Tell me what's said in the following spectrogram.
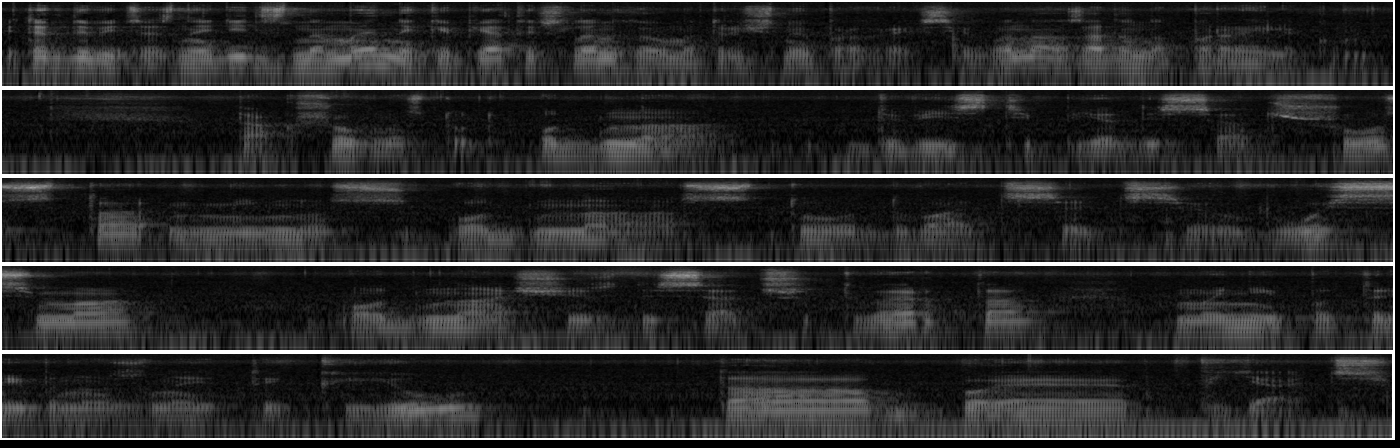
І так дивіться, знайдіть знаменник і п'ятий член геометричної прогресії. Вона задана переліком. Так, що в нас тут? Одна 256, мінус 1, 128, 1, 64. Мені потрібно знайти Q та B5.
